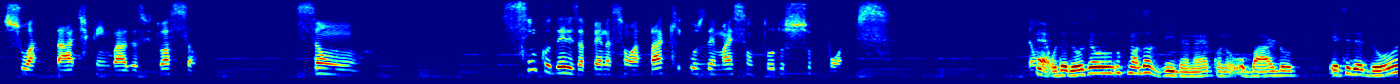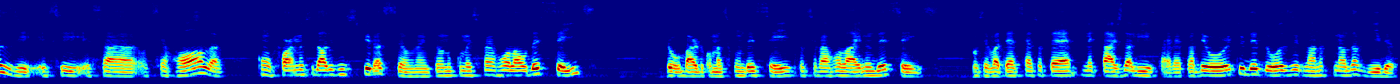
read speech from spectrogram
sua tática em base à situação. São cinco deles apenas são ataque, os demais são todos suportes. Então, é, o D12 é o, no final da vida, né? Quando o bardo. Esse D12, esse, essa, você rola conforme o seu dado de inspiração, né? Então no começo vai rolar o D6. O bardo começa com D6, então você vai rolar aí no D6. Então, você vai ter acesso até metade da lista. Aí vai para D8 e D12 lá no final da vida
